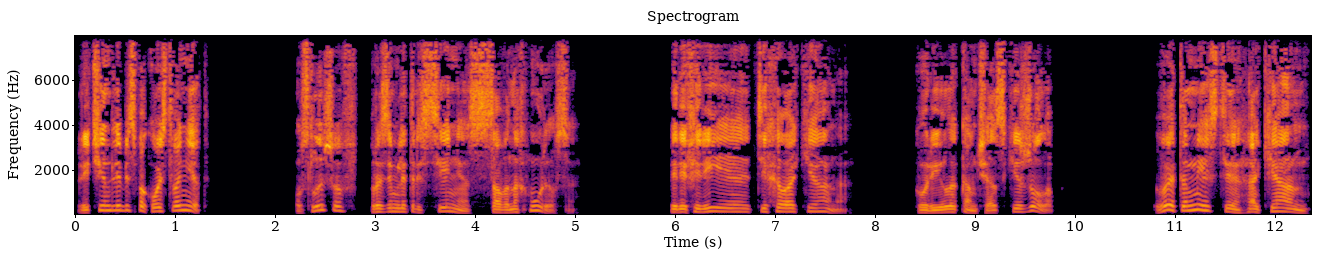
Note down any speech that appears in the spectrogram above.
причин для беспокойства нет. Услышав про землетрясение, Сава нахмурился. Периферия Тихого океана. Курила камчатский жолоб. В этом месте океан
